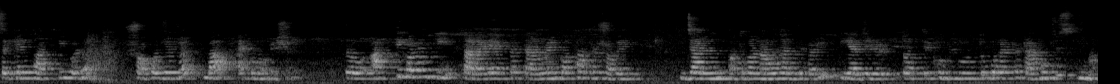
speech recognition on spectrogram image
সেকেন্ড ভাগটি হলো সহযোজন বা অ্যাকোমোডেশন তো আত্মীকরণ কি? তার আগে একটা টার্মের কথা আমরা সবাই জানি অথবা নাও জানতে পারি। পেঁয়াজের তত্ত্বে খুবই গুরুত্বপূর্ণ একটা টার্ম হচ্ছে স্কিমা।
